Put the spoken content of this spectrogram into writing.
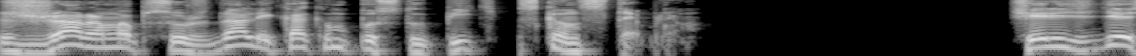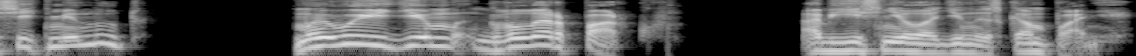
с жаром обсуждали, как им поступить с констеблем. «Через десять минут мы выйдем к Блэр-парку», — объяснил один из компаний.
